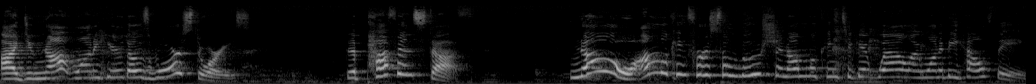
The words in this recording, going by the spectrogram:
I do not want to hear those war stories, the puffin stuff. No, I'm looking for a solution. I'm looking to get well. I want to be healthy.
